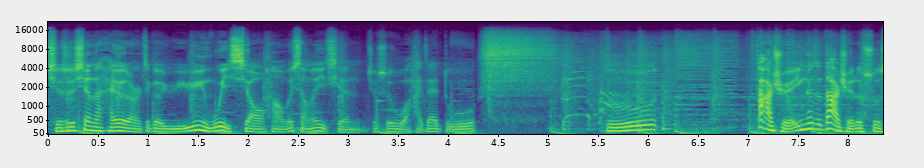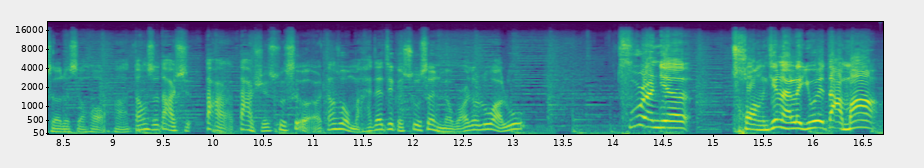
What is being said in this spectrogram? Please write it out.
其实现在还有点这个余韵未消哈。我想到以前就是我还在读读大学，应该是大学的宿舍的时候哈。当时大学大大学宿舍，当时我们还在这个宿舍里面玩的撸啊撸，突然间闯进来了一位大妈。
